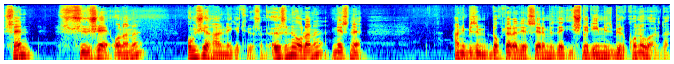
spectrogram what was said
Sen süje olanı obje haline getiriyorsun. Özne olanı nesne. Hani bizim doktora derslerimizde işlediğimiz bir konu vardı.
